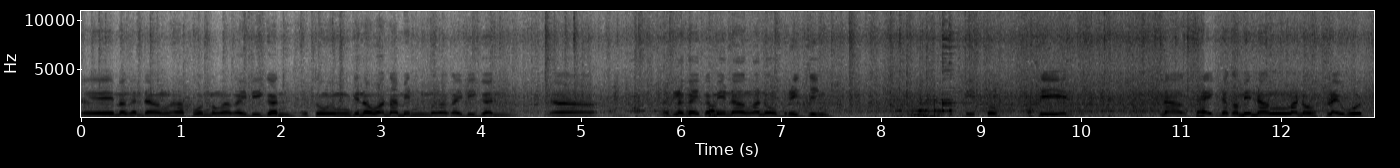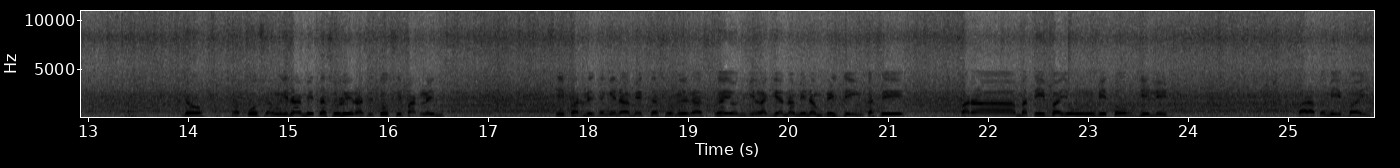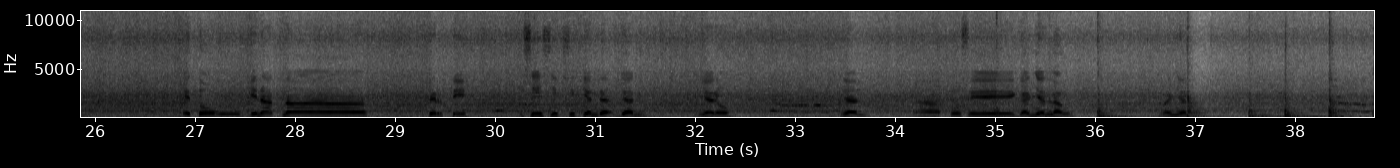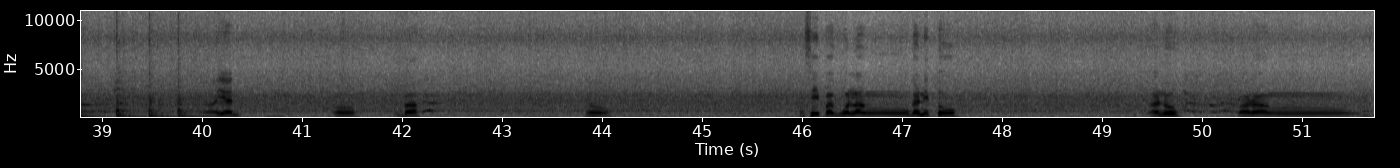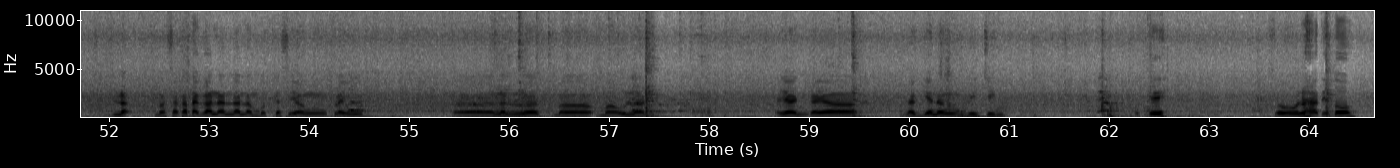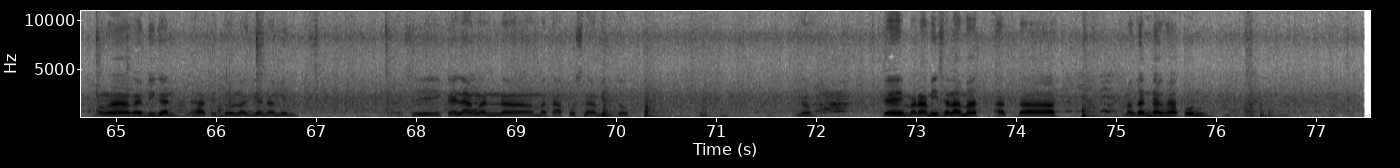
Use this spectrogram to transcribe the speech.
Eh, magandang hapon mga kaibigan. Itong ginawa namin mga kaibigan na naglagay kami ng ano bridging dito. Kasi nagsahig na kami ng ano plywood no? Tapos ang ginamit na suliras ito si Parlin. Si Parlin ang ginamit na suliras. Ngayon gilagyan namin ng bridging kasi para matibay yung dito gilid para tumibay. Itong kinat na 30 isisiksik yan dyan. Yan o yan. Tapos eh ganyan lang. Ganyan. Ayan oh diba? Oh. Kasi pag walang ganito ano parang la, katagalan lalambot kasi ang plywood. Ah, lalo na ma- maulan ayan kaya lagyan ng bridging okay. So lahat ito mga kaibigan lahat ito lagyan namin. Kasi kailangan na matapos namin to. No? Okay maraming salamat at ah, magandang hapon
